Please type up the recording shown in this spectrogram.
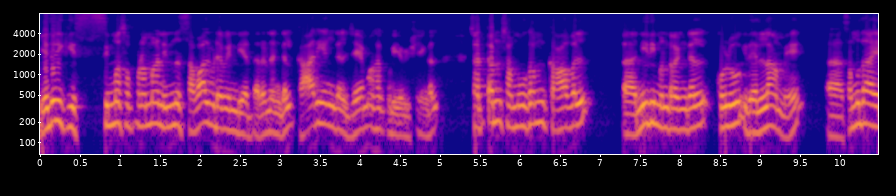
எதிரிக்கு சிம்ம சொப்பனமா நின்று சவால் விட வேண்டிய தருணங்கள் காரியங்கள் ஜெயமாகக்கூடிய விஷயங்கள் சட்டம் சமூகம் காவல் நீதிமன்றங்கள் குழு இது எல்லாமே சமுதாய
